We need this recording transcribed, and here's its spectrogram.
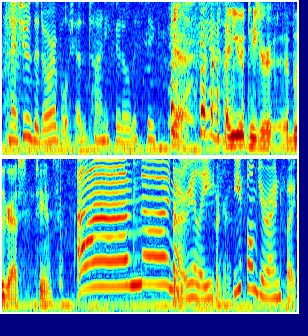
no, she was adorable. She had a tiny fiddle this big. Yeah. Yeah. And you would teach her uh, bluegrass tunes. Um, no, not just- really. okay. You formed your own folk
